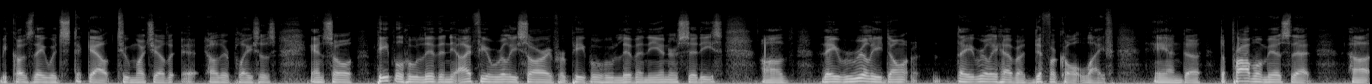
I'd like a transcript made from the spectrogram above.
because they would stick out too much other other places, and so people who live in the, I feel really sorry for people who live in the inner cities. Uh, they really don't. They really have a difficult life, and uh, the problem is that uh,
